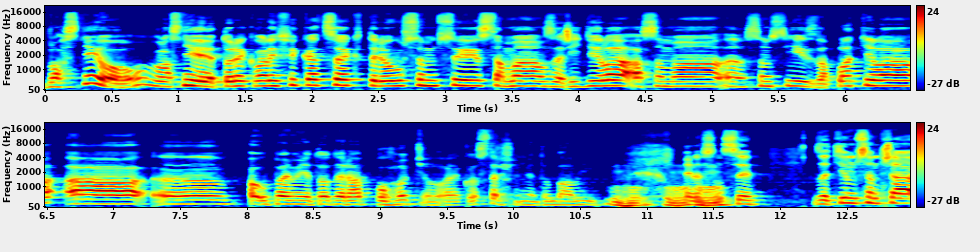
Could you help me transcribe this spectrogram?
vlastně jo, vlastně je to rekvalifikace, kterou jsem si sama zařídila a sama eh, jsem si ji zaplatila a, eh, a úplně mě to teda pohltilo, jako strašně mě to baví. Uh-huh, uh-huh. jsem si, zatím jsem třeba,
